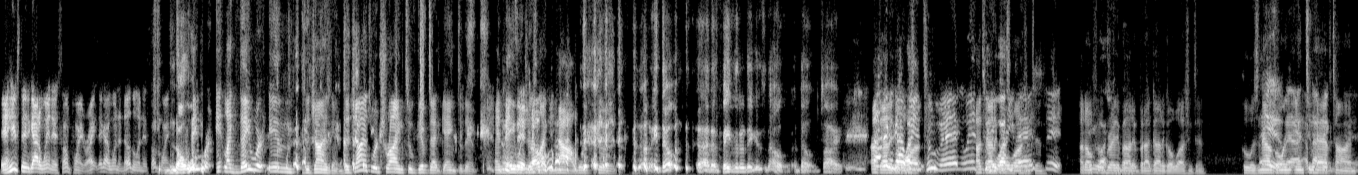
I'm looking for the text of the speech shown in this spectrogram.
And Houston got to win at some point, right? They got to win another one at some point. No, They were in, like they were in the Giants game. The Giants were trying to give that game to them, and they He were just no. like, "Nah, we're good." they don't. I have that faith in them niggas. No, no, sorry. I Y'all gotta niggas go got watch- win two, man. Win I two, gotta go three, man. Washington. Shit. I don't feel Washington, great about bro. it, but I gotta go Washington, who is now Damn, going man, into not picking halftime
